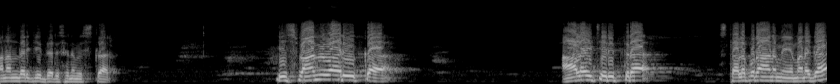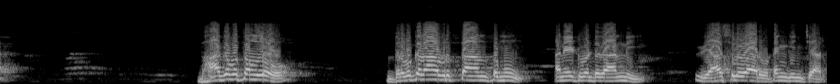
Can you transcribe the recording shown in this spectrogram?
మనందరికీ దర్శనమిస్తారు. ఈ స్వామివారి యొక్క ఆలయ చరిత్ర స్థల పురాణం ఏమనగా భాగవతంలో ద్రవకథా వృత్తాంతము అనేటువంటి దాన్ని వ్యాసులు వారు ఉటంకించారు.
